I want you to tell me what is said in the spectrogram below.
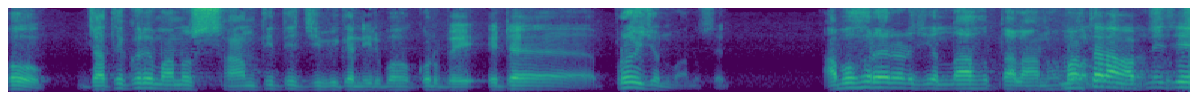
হোক যাতে করে মানুষ শান্তিতে জীবিকা নির্বাহ করবে এটা প্রয়োজন মানুষের। আপনি যে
